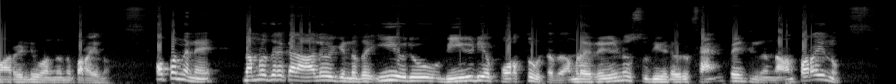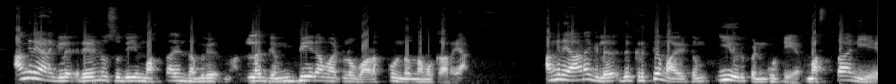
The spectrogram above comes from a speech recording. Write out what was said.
മാറേണ്ടി വന്നെന്ന് പറയുന്നു. ഒപ്പം തന്നെ നമ്മൾ ഇതിനേക്കാൾ ആലോചിക്കേണ്ടത് ഈ ഒരു വീഡിയോ പുറത്തു വിട്ടത് നമ്മുടെ രേണു സുധിയുടെ ഒരു ഫാൻ പേജിൽ നിന്നാണ് പറയുന്നു. അങ്ങനെയാണെങ്കിൽ രേണു സുധിയും മസ്താനും തമ്മിൽ നല്ല ഗംഭീരമായിട്ടുള്ള വഴക്കുണ്ടെന്ന് നമുക്കറിയാം. അങ്ങനെയാണെങ്കിൽ ഇത് കൃത്യമായിട്ടും ഈ ഒരു പെൺകുട്ടിയെ മസ്താനിയെ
